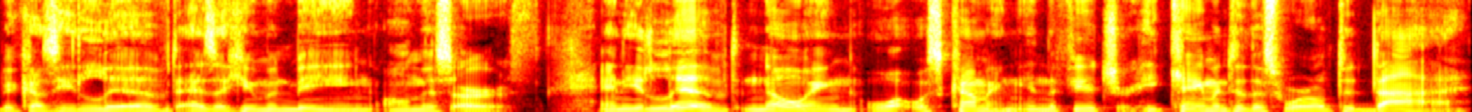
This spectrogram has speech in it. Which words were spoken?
because he lived as a human being on this earth. And he lived knowing what was coming in the future. He came into this world to die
